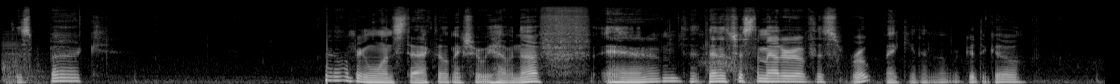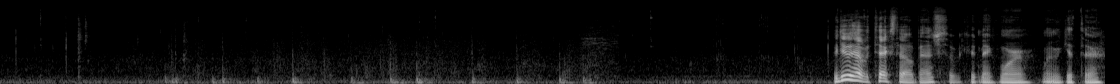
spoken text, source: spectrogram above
Put this back. I'll bring one stack. That'll make sure we have enough, and then it's just a matter of this rope making, and then we're good to go. We do have a textile bench, so we could make more when we get there.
